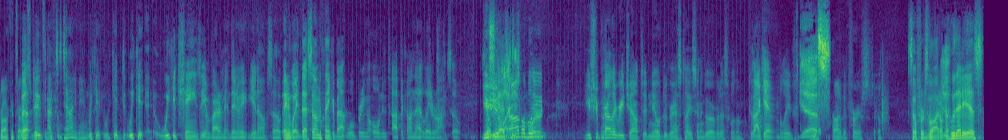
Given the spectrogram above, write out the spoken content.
rockets are Well, expensive. dude, I'm just telling you, man. We could, we could, we could, we could change the environment. Then, we, you know. So anyway, that's something to think about. We'll bring a whole new topic on that later on. So You Well, should guys do some probably. You should probably reach out to Neil deGrasse Tyson and go over this with him because I can't believe you Yes. thought of it first. So. So first of all, I don't know who that is,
